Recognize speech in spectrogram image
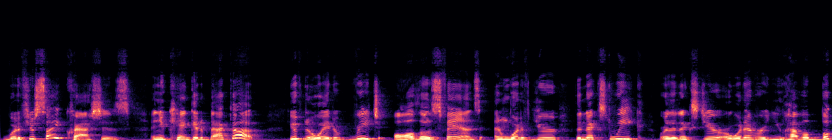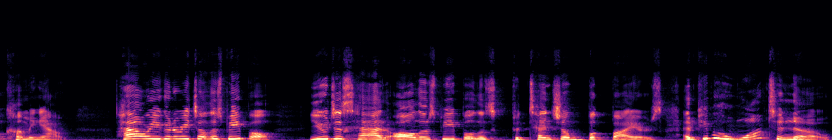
what if your site crashes and you can't get it back up? You have no way to reach all those fans. And what if you're the next week or the next year or whatever, you have a book coming out? How are you going to reach all those people? You just had all those people, those potential book buyers, and people who want to know,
